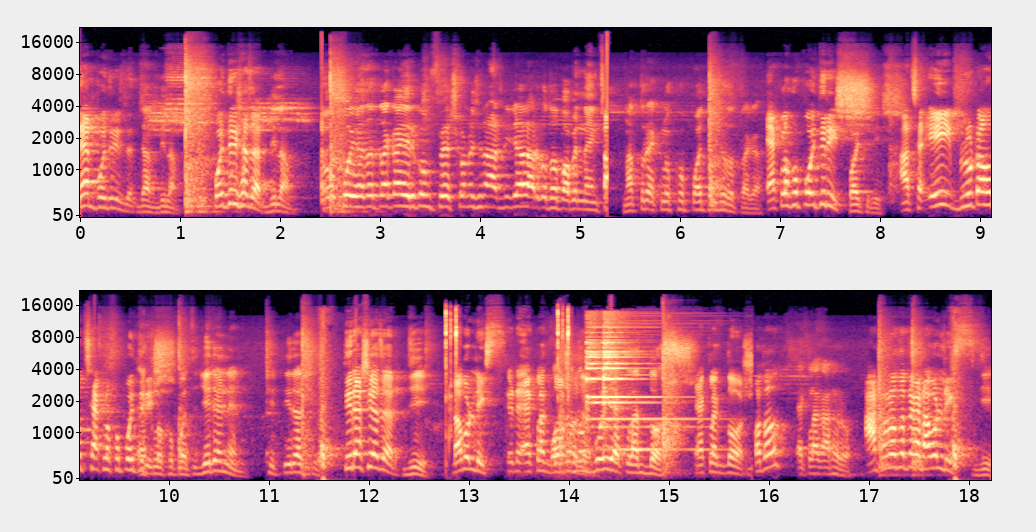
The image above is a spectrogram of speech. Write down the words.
দেন পঁয়ত্রিশ দেন। যান দিলাম। পঁয়ত্রিশ হাজার। দিলাম। নব্বই হাজার টাকা এরকম ফ্রেশ কন্ডিশন আর ডিজার আর কোথাও পাবেন না মাত্র এক লক্ষ পঁয়ত্রিশ হাজার টাকা। এক লক্ষ পঁয়ত্রিশ? পঁয়ত্রিশ। আচ্ছা এই ব্লুটা হচ্ছে এক লক্ষ পঁয়ত্রিশ। লক্ষ পঁয়ত্রিশ। যেটাই নেন তিরাশি। তিরাশি হাজার? জি। ডাবল ডিস্ক এটা এক লাখ দশ পঁচানব্বই এক লাখ দশ। এক লাখ দশ। কত? এক লাখ আঠারো। আঠারো হাজার টাকা ডাবল ডিস্ক জি।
